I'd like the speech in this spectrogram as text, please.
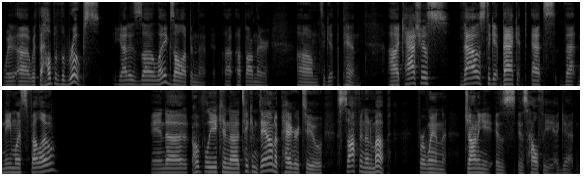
with, uh, with the help of the ropes. He got his uh, legs all up in that, uh, up on there um, to get the pin. Uh, Cassius vows to get back at, at that nameless fellow. And uh, hopefully, he can take him down a peg or two, soften him up for when Johnny is is healthy again.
